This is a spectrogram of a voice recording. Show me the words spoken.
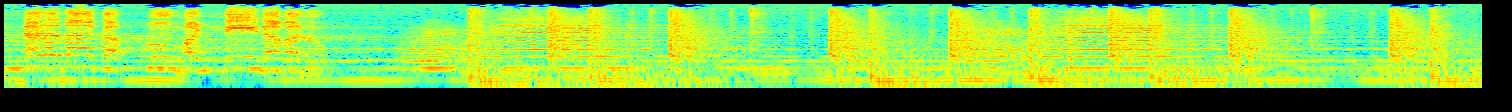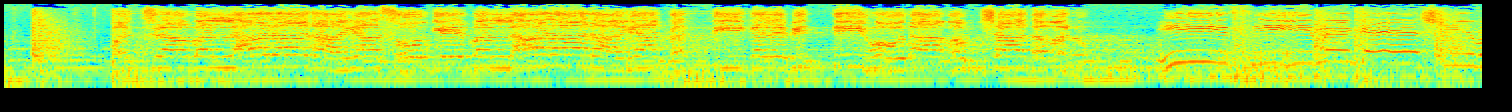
ಕನ್ನಡದ ಕಪ್ಪು ಮಣ್ಣಿನವನು. ವಜ್ರ ಬಲ್ಲಾಳ ರಾಯ ಸೋಗೆ ಬಲ್ಲಾಳ ರಾಯ ಕತ್ತಿಗಲೆ ಬಿತ್ತಿ ಹೋದ ವಂಶಾದವನು. ಈ ಸೀಮೆಗೆ ಶಿವ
